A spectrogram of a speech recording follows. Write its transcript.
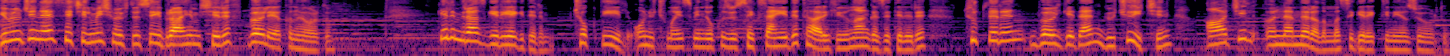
Gümülcine seçilmiş müftüsü İbrahim Şerif böyle yakınıyordu. Gelin biraz geriye gidelim. Çok değil 13 Mayıs 1987 tarihli Yunan gazeteleri Türklerin bölgeden göçü için acil önlemler alınması gerektiğini yazıyordu.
